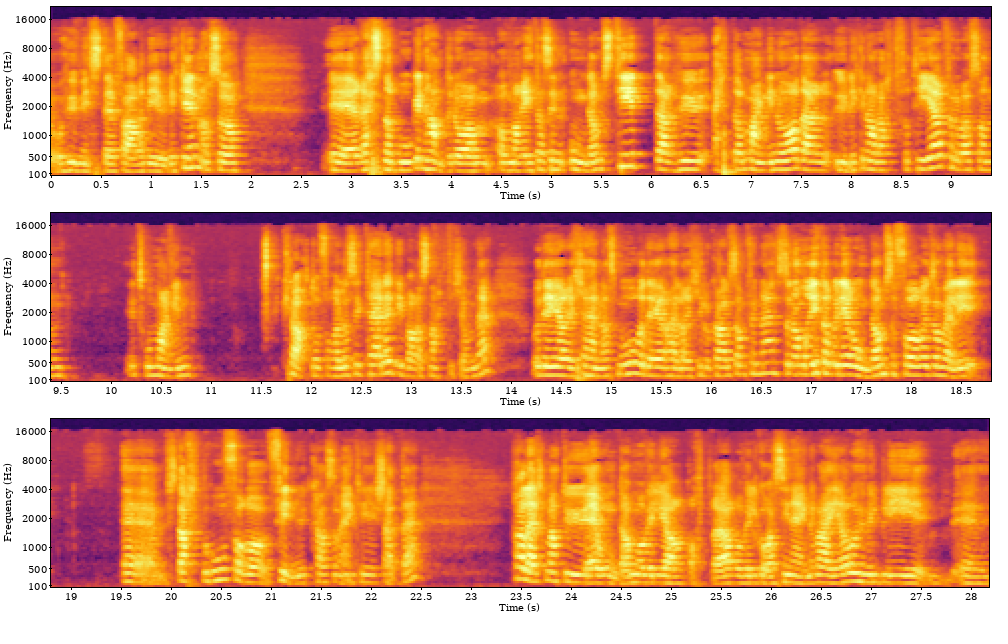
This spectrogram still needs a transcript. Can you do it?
og, hun mister faren i ulykken. Og så eh, Resten av boken handler da om, om Marita sin ungdomstid, der hun etter mange år der ulykken har vært for tida, for det var sånn jeg tror mange klarte å forholde seg til det, de bare snakket ikke om det. Og det gjør ikke hennes mor, og det gjør heller ikke lokalsamfunnet. Så når Marita blir ungdom, så får hun sånn veldig eh, sterkt behov for å finne ut hva som egentlig skjedde. Parallelt med at hun er ungdom og vil gjøre opprør og vil gå sine egne veier. Og hun vil bli eh,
